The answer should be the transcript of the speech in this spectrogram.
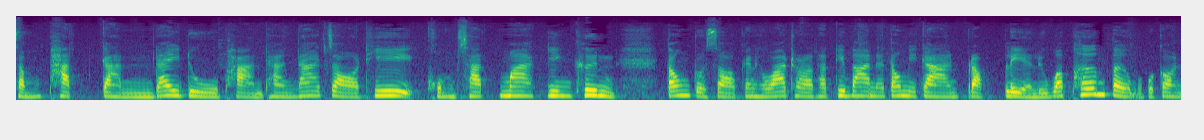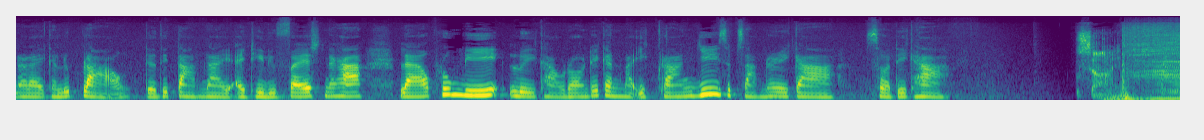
สัมผัสกันได้ดูผ่านทางหน้าจอที่คมชัดมากยิ่งขึ้น ต้องตรวจสอบกันค่ะว่าโทรทัศน์ที่บ้านนั้นต้องมีการปรับเปลี่ยนหรือว่าเพิ่มเติมอุปกรณ์อะไรกันหรือเปล่า เดี๋ยวติดตามใน IT Refresh นะคะ แล้วพรุ่งนี้ลุยข่าวร้อนด้วยกันมาอีกครั้ง 23นาฬิกาสวัสดีค่ะไ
